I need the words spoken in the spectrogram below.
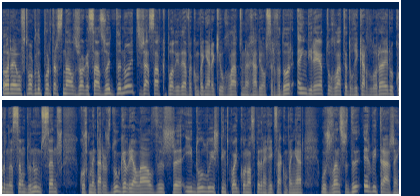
Ora, o Futebol do Porto Arsenal joga-se às 8 da noite, já sabe que pode e deve acompanhar aqui o relato na Rádio Observador, em direto. O relato é do Ricardo Loureiro, a coordenação do Nuno Santos, com os comentários do Gabriel Alves eh, e do Luís Pinto Coelho, com o nosso Pedro Henriques a acompanhar os lances de arbitragem.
